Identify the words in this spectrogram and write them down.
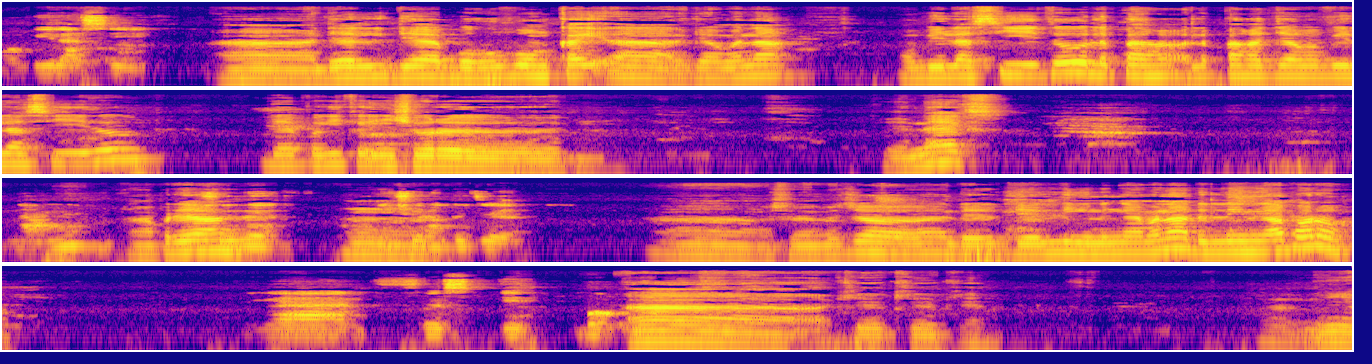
Mobilasi. Ha, dia dia berhubung kait lah. Yang mana mobilasi tu lepas lepas kerja mobilasi tu dia pergi ke insurans. Okay, next. Enam. Ha, apa dia? Insurans. Hmm. Insurans kerja. Ha, insurans kerja. Dia, dia link dengan mana? Dia link dengan apa tu? Dengan first aid box. Ah, okay, okay, okay. Ni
